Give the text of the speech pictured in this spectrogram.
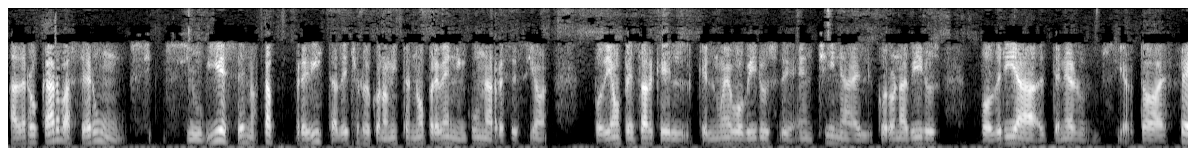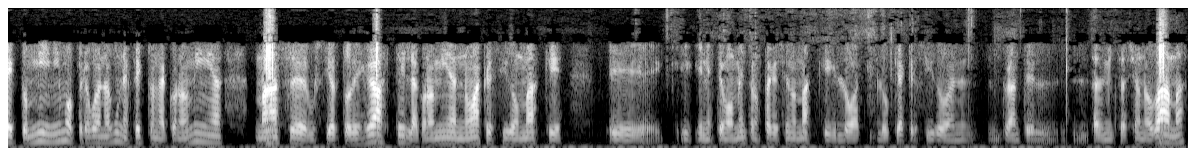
a derrocar va a ser un, si, hubiese, no está prevista, de hecho los economistas no prevén ninguna recesión. Podríamos pensar que el, que el nuevo virus en China, el coronavirus, podría tener cierto efecto mínimo, pero bueno, algún efecto en la economía, más eh, un cierto desgaste. La economía no ha crecido más que eh, en este momento no está creciendo más que lo, lo que ha crecido en, durante la administración Obama.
